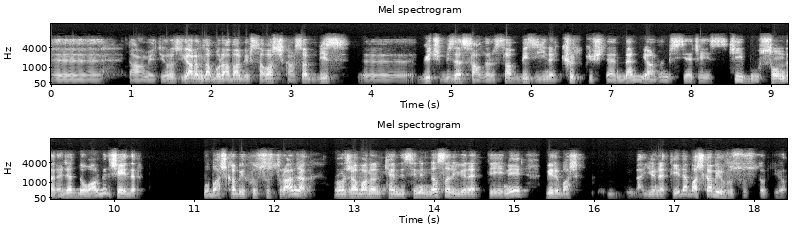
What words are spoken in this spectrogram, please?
e, devam ediyoruz. Yarın da burada bir savaş çıkarsa biz e, güç bize saldırırsa biz yine Kürt güçlerinden yardım isteyeceğiz ki bu son derece doğal bir şeydir. Bu başka bir husustur ancak Rojava'nın kendisini nasıl yönettiğini bir baş yönettiği de başka bir husustur diyor.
